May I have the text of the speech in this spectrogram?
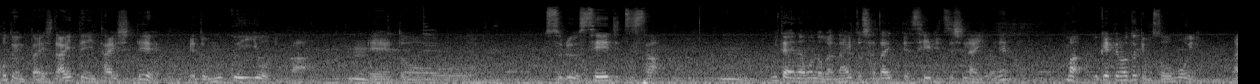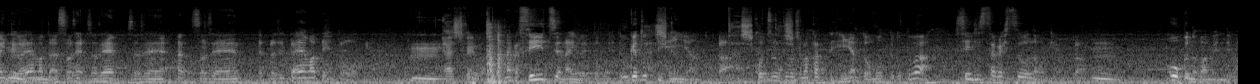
ことに対して相手に対して、えっと報いようとか、うん。えっとする誠実さみたいなものがないと謝罪って成立しないよね。まあ受け手の時もそう思うよ。相手が謝ったら、うんすいません。すいませんすいませんあすいませんやっぱ絶対謝ってへんとう。んうん確かに。なんか誠実じゃないよねと思う。受け取ってへんやんとかこっちの気持ち分かってへんやんと思うってことは誠実さが必要なわけやんか。うん。多くの場面では、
